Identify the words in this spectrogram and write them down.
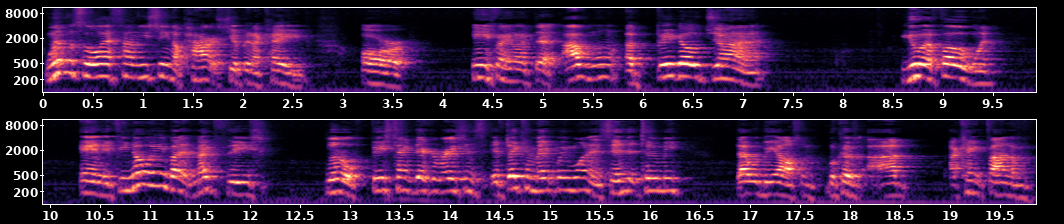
When was the last time you seen a pirate ship in a cave? Or anything like that. I want a big old giant UFO one. And if you know anybody that makes these little fish tank decorations, if they can make me one and send it to me, that would be awesome. Because I I can't find them.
